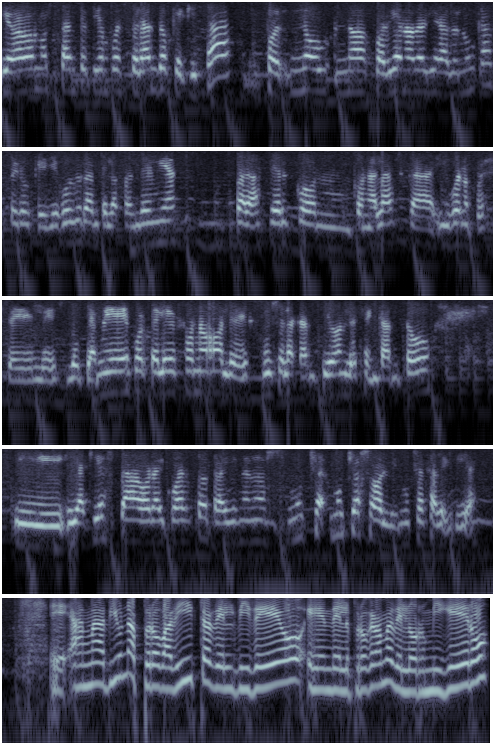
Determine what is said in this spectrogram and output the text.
llevábamos tanto tiempo esperando que quizás no, no podía no haber llegado nunca, pero que llegó durante la pandemia para hacer con, con Alaska. Y bueno, pues eh, les, les llamé por teléfono, les puse la canción, les encantó y, aquí está hora y cuarto trayéndonos mucha, mucho sol y muchas alegrías. Eh, Ana, vi una probadita del video en el programa del hormiguero.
